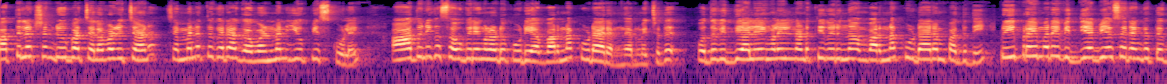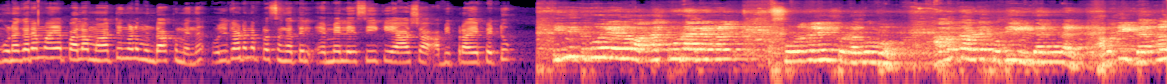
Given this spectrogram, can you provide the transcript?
പത്ത് ലക്ഷം രൂപ ചെലവഴിച്ചാണ് ചെമ്മനത്തുകര ഗവൺമെന്റ് യു സ്കൂളിൽ ആധുനിക സൗകര്യങ്ങളോട് കൂടിയ വർണക്കൂടാരം നിർമ്മിച്ചത് പൊതുവിദ്യാലയങ്ങളിൽ നടത്തിവരുന്ന വർണക്കൂടാരം പദ്ധതി പ്രീ പ്രൈമറി വിദ്യാഭ്യാസ രംഗത്ത് ഗുണകരമായ പല മാറ്റങ്ങളും ഉണ്ടാക്കുമെന്ന് ഉദ്ഘാടന പ്രസംഗത്തിൽ M L A C K Asha അഭിപ്രായപ്പെട്ടു. ഇന്ന് ഇതുപോലെയുള്ള വർണക്കൂടാരങ്ങൾ സ്കൂളുകളിൽ തുടങ്ങുമ്പോൾ അവർക്ക് അവിടെ പുതിയ ഇടങ്ങൾ അവരുടെ ഇടങ്ങൾ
